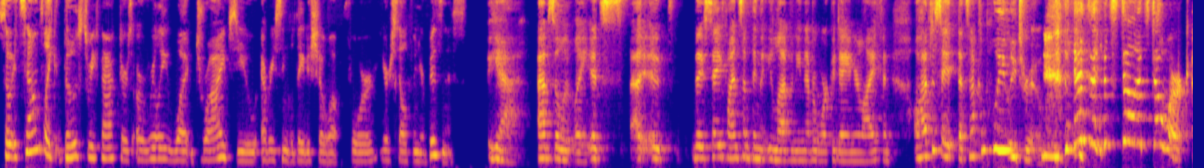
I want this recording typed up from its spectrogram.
So it sounds like those three factors are really what drives you every single day to show up for yourself and your business. Yeah, absolutely. It's uh, it's they say find something that you love and you never work a day in your life. And i'll have to say that's not completely true. It's, it's, still it's still work.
